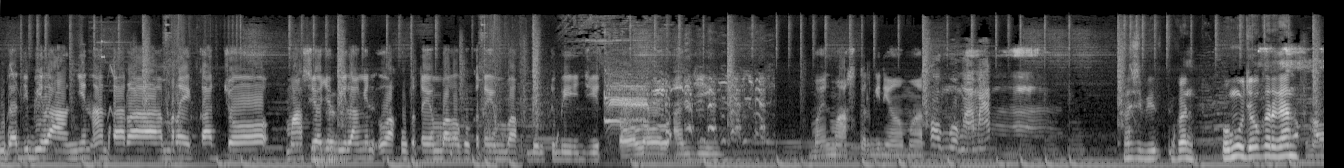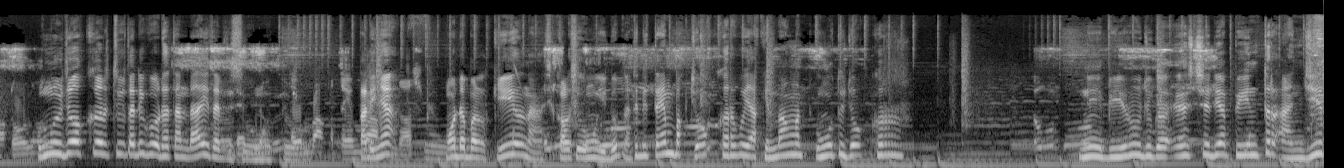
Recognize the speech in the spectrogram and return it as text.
Udah dibilangin antara mereka, Cok. Masih aja Udah. bilangin, "Wah, aku ketembak, aku ketembak." Butuh biji tolol anjing. Main masker gini amat. Masih bi- bukan ungu Joker kan? Ungu Joker cuy. Tadi gua udah tandai tadi si ungu tuh. Tadinya. Mau double kill. Nah, kalau si ungu hidup nanti ditembak Joker. Gue yakin banget ungu tuh Joker. Nih biru juga SC dia pinter anjir.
